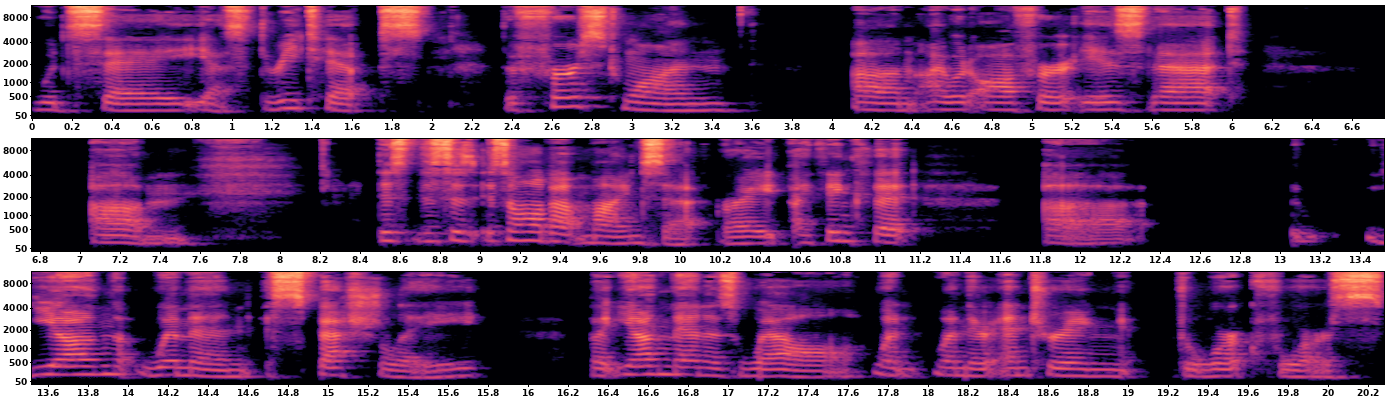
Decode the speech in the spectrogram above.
would say yes, three tips. The first one um, I would offer is that um, this this is it's all about mindset, right? I think that uh, young women, especially, but young men as well, when, when they're entering the workforce,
